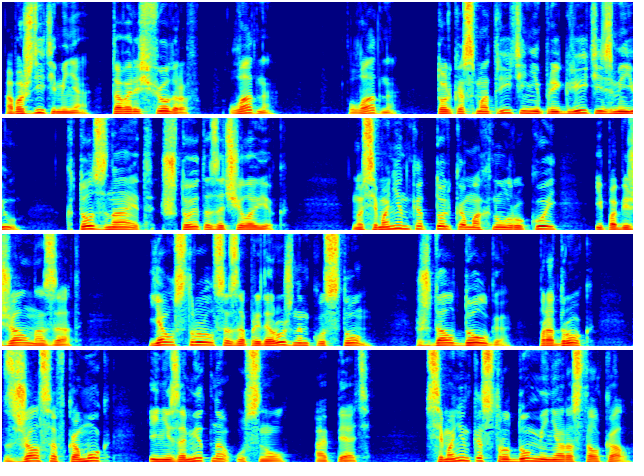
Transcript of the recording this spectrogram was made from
Обождите меня, товарищ Федоров, ладно?» «Ладно, только смотрите, не пригрейте змею. Кто знает, что это за человек?» Но Симоненко только махнул рукой и побежал назад. Я устроился за придорожным кустом, ждал долго, продрог, сжался в комок и незаметно уснул опять. Симоненко с трудом меня растолкал.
